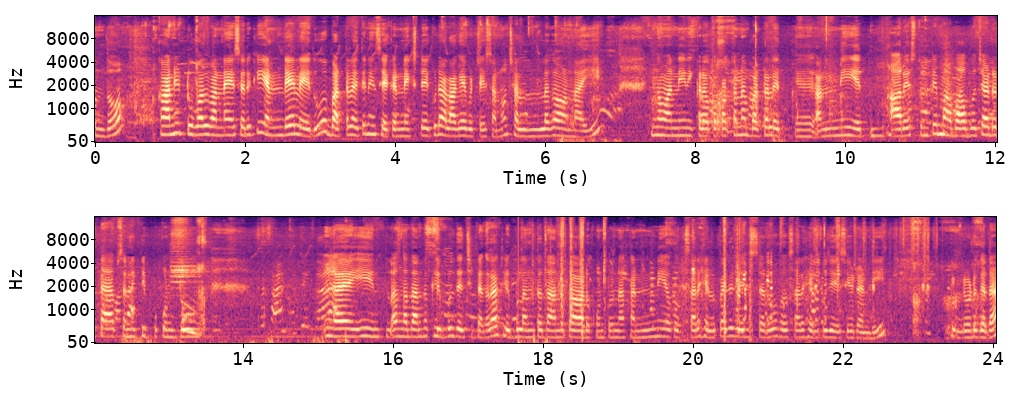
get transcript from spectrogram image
ఉందో కానీ ట్వెల్వ్ వన్ అయ్యేసరికి ఎండే లేదు. బట్టలు అయితే నేను సెకండ్ నెక్స్ట్ డే కూడా అలాగే పెట్టేశాను. చల్లగా ఉన్నాయి. ఇంకా నేను ఇక్కడ ఒక పక్కన బట్టలు అన్నీ ఆరేస్తుంటే మా బాబు చాడు ట్యాబ్స్ అన్నీ తిప్పుకుంటూ. ఇంకా ఈ ఇంకా దాంట్లో క్లిప్పులు తెచ్చింటాం కదా ఆ క్లిప్పులు అంతా దాంతో ఆడుకుంటూ నాకు అన్నీ ఒక్కొక్కసారి హెల్ప్ అయితే చేస్తాడు ఒక్కొక్కసారి హెల్ప్ చేసేయడండి. పిల్లోడు కదా.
